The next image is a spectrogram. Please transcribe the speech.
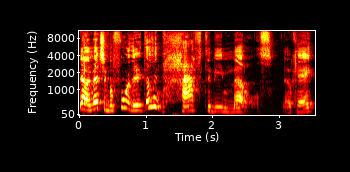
Now, I mentioned before that it doesn't have to be metals, okay?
